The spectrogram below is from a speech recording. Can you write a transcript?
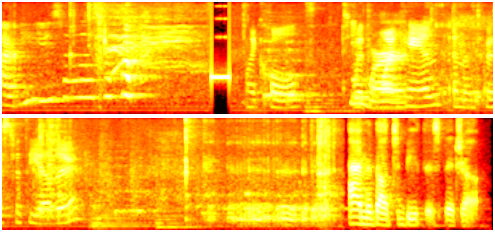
Have you used one of those before? like hold with one hand and then twist with the other. I'm about to beat this bitch up.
